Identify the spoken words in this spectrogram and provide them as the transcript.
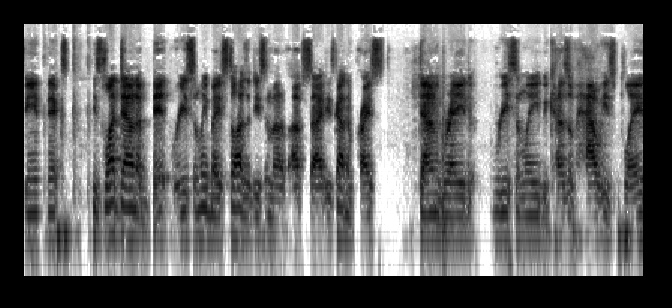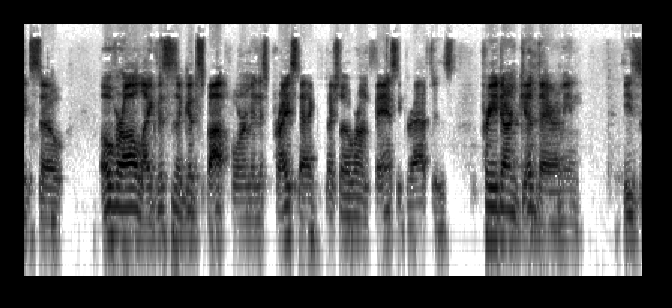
Phoenix. He's let down a bit recently, but he still has a decent amount of upside. He's gotten a price downgrade recently because of how he's played. So overall, like this is a good spot for him, and his price tag, especially over on fantasy draft, is pretty darn good there. I mean, he's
